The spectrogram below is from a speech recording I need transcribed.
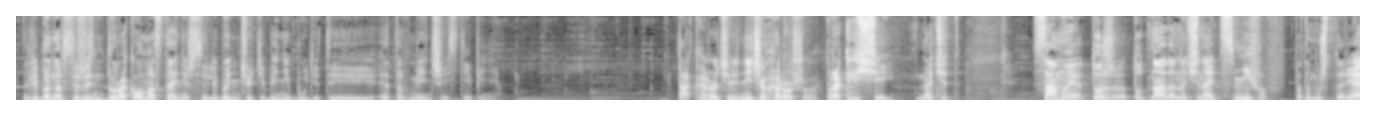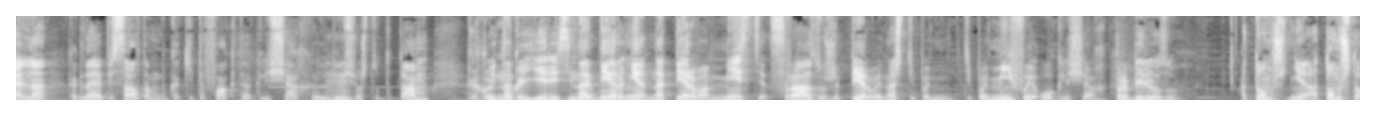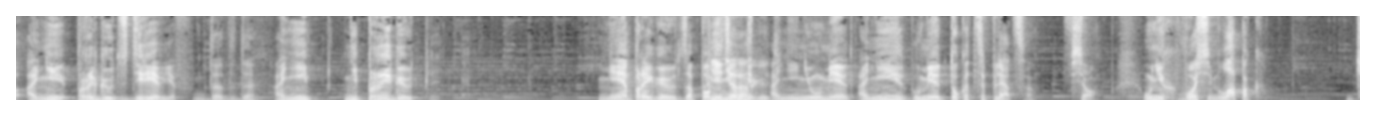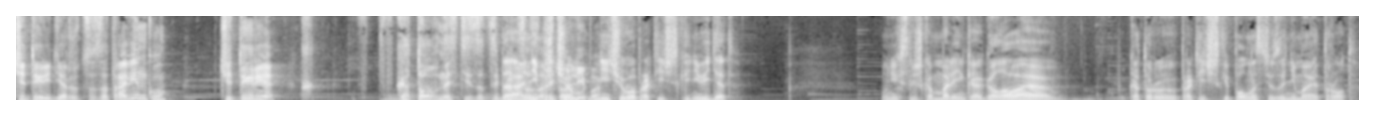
либо на всю жизнь дураком останешься, либо ничего тебе не будет. И это в меньшей степени. Так, Короче, ничего хорошего. Про клещей. Значит, самые тоже, тут надо начинать с мифов, потому что реально, когда я писал там какие-то факты о клещах или Мгм. еще что-то там, Какой На- только ереси на, не пер- было. да? не, на первом месте сразу же первый, знаешь, типа, типа мифы о клещах. Про березу. О том, ш- не, о том, что они прыгают с деревьев. Да-да-да. Они не прыгают, блядь. Не прыгают, запомните, Они не раз- они не умеют. Они умеют только цепляться. Все. У них 8 лапок, 4 держатся за травинку, 4 в готовности зацепиться Да, они за причем что-либо. ничего практически не видят. У них слишком маленькая голова, которую практически полностью занимает рот.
